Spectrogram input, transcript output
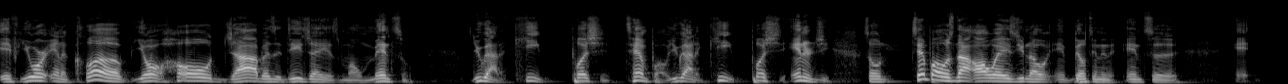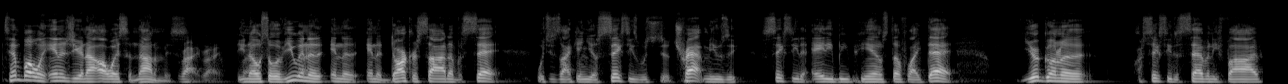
if you're in a club, your whole job as a DJ is momentum. You got to keep pushing tempo. You got to keep pushing energy. So tempo is not always, you know, in, built in, into it, tempo and energy are not always synonymous. Right. Right. You right. know, so if you in a in a in a darker side of a set, which is like in your 60s, which is your trap music, 60 to 80 BPM, stuff like that, you're gonna or 60 to 75.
